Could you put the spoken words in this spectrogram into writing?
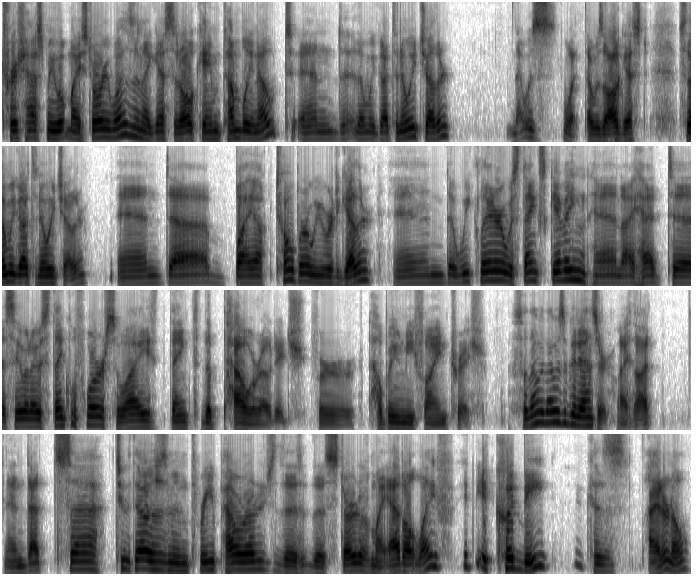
Trish asked me what my story was, and I guess it all came tumbling out, and then we got to know each other. That was what? That was August. So then we got to know each other, and uh, by October we were together. And a week later it was Thanksgiving, and I had to say what I was thankful for, so I thanked the power outage for helping me find Trish. So that, that was a good answer, I thought. And that's uh, 2003 power outage, the the start of my adult life. It, it could be because I don't know.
